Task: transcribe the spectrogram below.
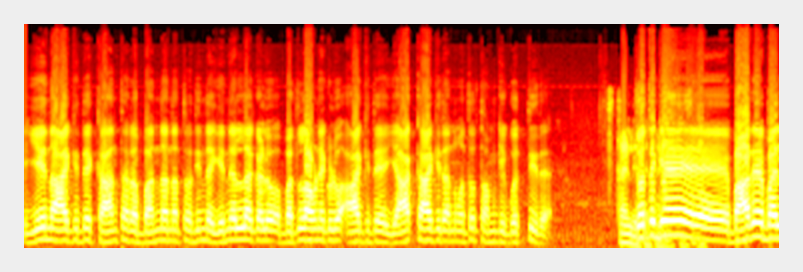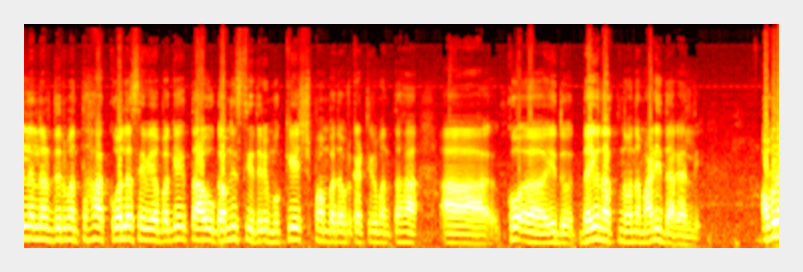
ಏನಾಗಿದೆ ಕಾಂತಾರ ಬಂದ ನಂತರದಿಂದ ಏನೆಲ್ಲಗಳು ಬದಲಾವಣೆಗಳು ಆಗಿದೆ ಯಾಕಾಗಿದೆ ಅನ್ನುವಂಥದ್ದು ತಮಗೆ ಗೊತ್ತಿದೆ. ಖಂಡಿತ ಜೊತೆಗೆ ಬಾರೆ ಬಯಲಿನಲ್ಲಿ ನಡೆದಿರುವಂತಹ ಕೋಲ ಸೇವೆಯ ಬಗ್ಗೆ ತಾವು ಗಮನಿಸ್ತಿದ್ದೀರಿ. ಮುಖೇಶ್ ಪಂಬದ್ ಅವರು ಕಟ್ಟಿರುವಂತಹ ಆ, ಕೋ- ಆ, ಇದು ದೈವನರ್ತನವನ್ನು ಮಾಡಿದ್ದಾರೆ ಅಲ್ಲಿ. ಅವರ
